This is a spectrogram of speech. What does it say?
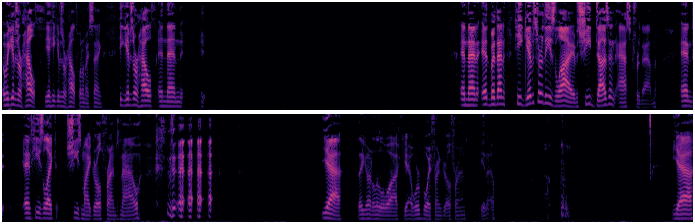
Oh, he gives her health. Yeah, he gives her health. What am I saying? He gives her health, and then and then it, but then he gives her these lives. She doesn't ask for them. And and he's like she's my girlfriend now. Yeah they go on a little walk. Yeah we're boyfriend girlfriend you know. Yeah.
